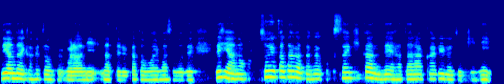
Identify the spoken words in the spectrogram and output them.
D&I カフェトークご覧になっているかと思いますのでぜひあのそういう方々が国際機関で働かれる時に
